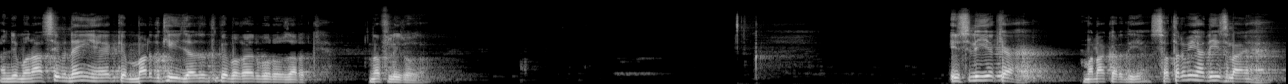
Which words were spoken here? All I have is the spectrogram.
ہاں جی مناسب نہیں ہے کہ مرد کی اجازت کے بغیر وہ روزہ رکھے، نفلی روزہ۔ اس لیے کیا ہے؟ منع کر دیا۔ سترویں حدیث لائے ہیں۔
